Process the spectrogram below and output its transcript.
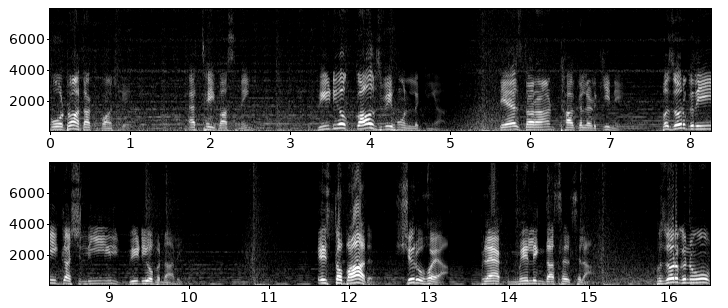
ਫੋਟੋਆਂ ਤੱਕ ਪਹੁੰਚ ਗਈ ਇੱਥੇ ਹੀ ਬਸ ਨਹੀਂ, ਵੀਡੀਓ ਕਾਲਸ ਵੀ ਹੋਣ ਲੱਗੀਆਂ। ਤੇ ਇਸ ਦੌਰਾਨ ਠੱਗ ਲੜਕੀ ਨੇ ਬਜ਼ੁਰਗ ਦੀ ਇੱਕ ਅਸ਼ਲੀਲ ਵੀਡੀਓ ਬਣਾ ਲਈ। ਇਸ ਤੋਂ ਬਾਅਦ ਸ਼ੁਰੂ ਹੋਇਆ ਬਲੈਕਮੇਲਿੰਗ ਦਾ ਸਿਲਸਿਲਾ। ਬਜ਼ੁਰਗ ਨੂੰ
